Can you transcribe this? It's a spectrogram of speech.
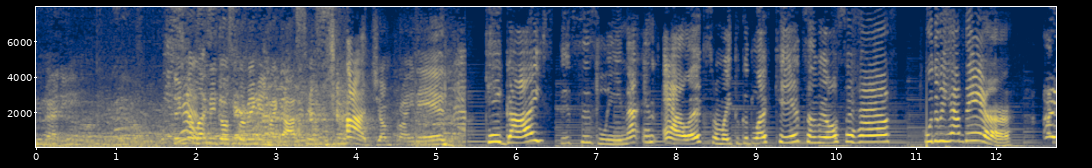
Think they'll let me go swimming in my costume? Ah, jump right in. Okay, guys, this is Lena and Alex from Way to Good Life Kids, and we also have who do we have there? A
